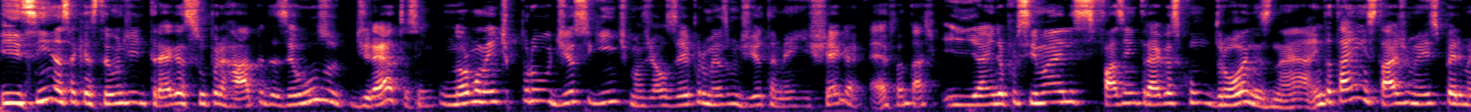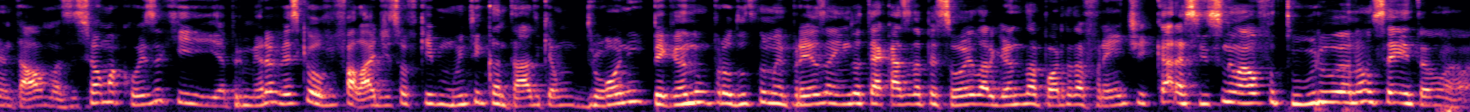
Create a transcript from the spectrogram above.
E sim, essa questão de entregas super rápidas eu uso direto, assim. Normalmente pro dia seguinte, mas já usei pro mesmo dia também. E chega, é fantástico. E ainda por cima eles fazem entregas com drones, né? Ainda tá em estágio meio experimental, mas isso é uma coisa que a primeira vez que eu ouvi falar disso eu fiquei muito encantado, que é um drone pegando um produto numa empresa, indo até a casa da pessoa e largando na porta da frente. Cara, se isso não é o futuro, eu não sei, então.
